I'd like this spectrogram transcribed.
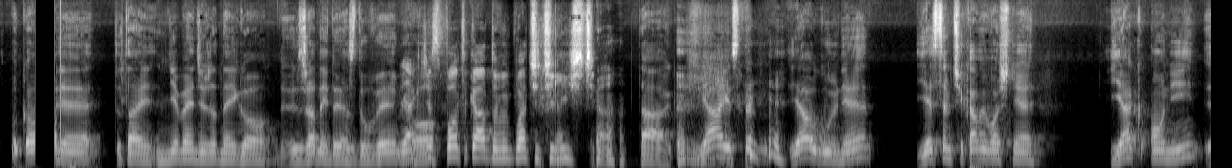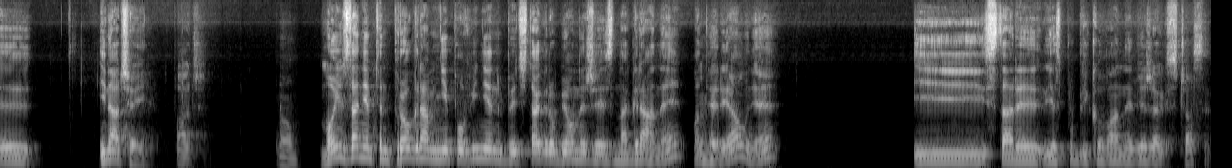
Spokojnie, tutaj nie będzie żadnego, żadnej dojazdówy. Jak bo, cię spotka, to wypłaci ci liścia. Tak, ja jestem, ja ogólnie jestem ciekawy właśnie, jak oni, y, inaczej, patrz, No. Moim zdaniem ten program nie powinien być tak robiony, że jest nagrany materiał, nie? I stary jest publikowany, wiesz jak z czasem.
